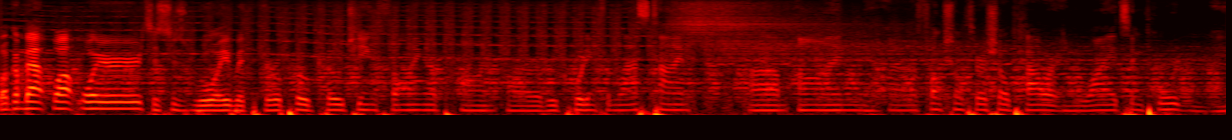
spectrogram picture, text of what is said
Welcome back, Watt Warriors. This is Roy with AeroPro Coaching, following up on our recording from last time um, on uh, functional threshold power and why it's important. And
